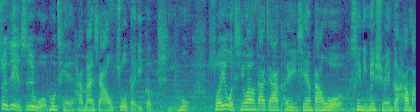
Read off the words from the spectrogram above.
所以这也是我目前还蛮想要做的一个题目。所以我希望大家可以先帮我心里面选一个号码，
